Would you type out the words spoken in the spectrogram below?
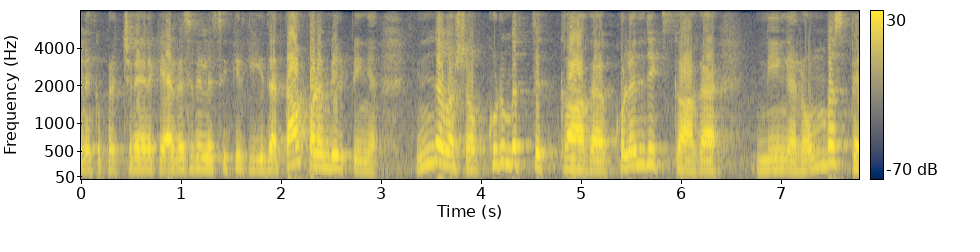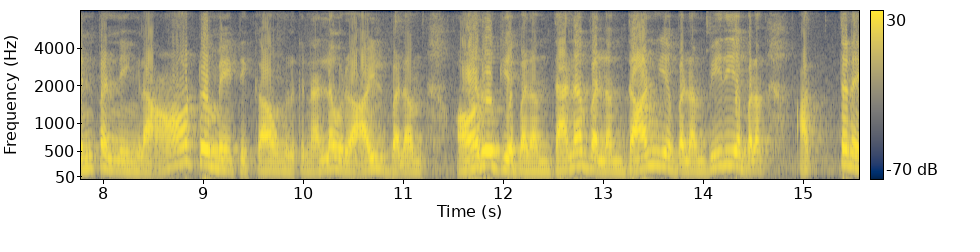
எனக்கு பிரச்சனை எனக்கு ஏழரை சிக்கியிருக்கு. சிக்கிருக்கு இதைத்தான் புலம்பியிருப்பீங்க. இந்த வருஷம் குடும்பத்துக்காக குழந்தைக்காக நீங்கள் ரொம்ப ஸ்பெண்ட் பண்ணீங்களா? ஆட்டோமேட்டிக்காக உங்களுக்கு நல்ல ஒரு ஆயுள் பலம் ஆரோக்கிய பலம் தன பலம் தானிய பலம் வீரிய பலம் அத்தனை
